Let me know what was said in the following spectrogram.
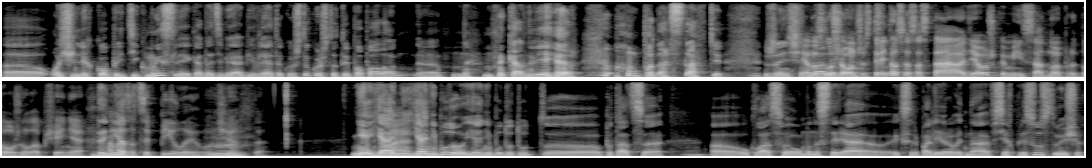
Э, очень легко прийти к мысли, когда тебе объявляют такую штуку, что ты попала э, на, на конвейер по доставке женщин. Не, ну слушай, он же встретился со ста девушками и с одной продолжил общение. Да Она нет. зацепила его mm. чем-то. Не, я, не, я не буду, я не буду тут э, пытаться э, уклад своего монастыря экстраполировать на всех присутствующих.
